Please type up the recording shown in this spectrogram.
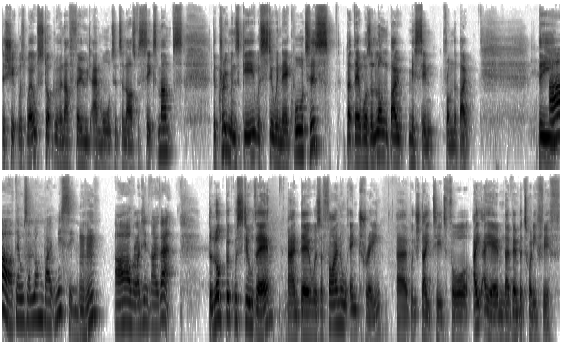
The ship was well stocked with enough food and water to last for six months. The crewman's gear was still in their quarters, but there was a longboat missing from the boat. The Ah, there was a longboat missing. Mm-hmm. Ah, well, I didn't know that. The logbook was still there, and there was a final entry uh, which dated for 8 a.m. November 25th.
